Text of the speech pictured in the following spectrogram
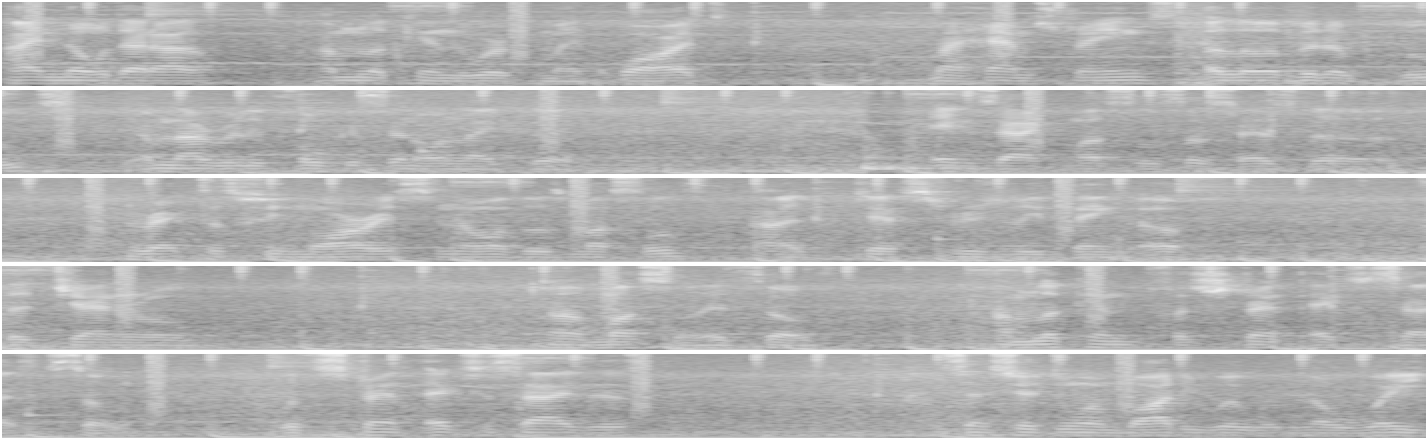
I know that i am looking to work my quads my hamstrings a little bit of glutes. I'm not really focusing on like the exact muscles such as the rectus femoris and all those muscles. I just usually think of the general uh, muscle itself. I'm looking for strength exercises. So with strength exercises since you're doing body weight with no weight,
